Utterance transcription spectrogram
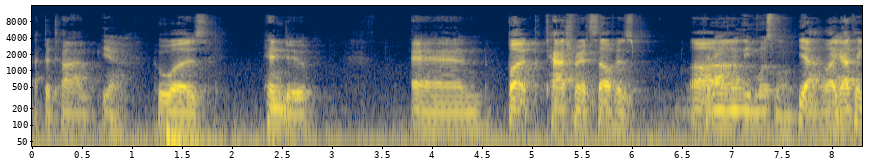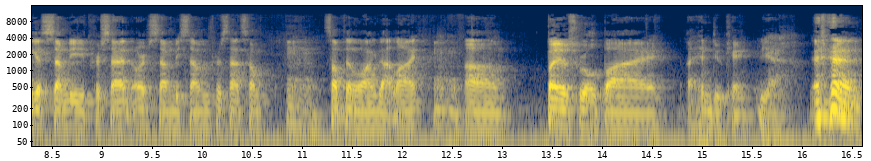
at the time, yeah, who was Hindu, and but Kashmir itself is. Uh, predominantly Muslim. yeah, like I think it's seventy percent or seventy-seven percent, some something along that line. Um, but it was ruled by a Hindu king. Yeah, And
